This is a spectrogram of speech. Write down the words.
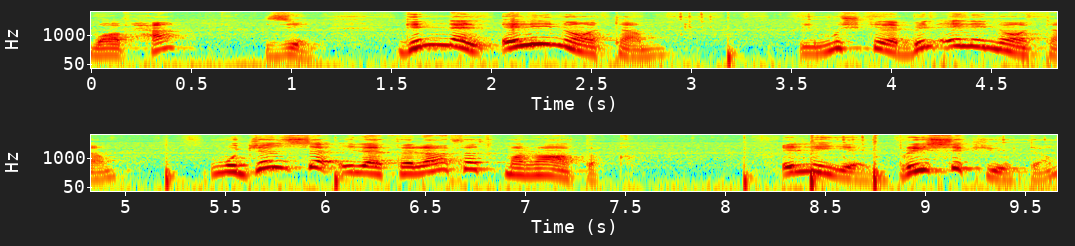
واضحة؟ زين قلنا ال alinotum المشكلة بال alinotum مجزأ إلى ثلاثة مناطق اللي هي ال prescutum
